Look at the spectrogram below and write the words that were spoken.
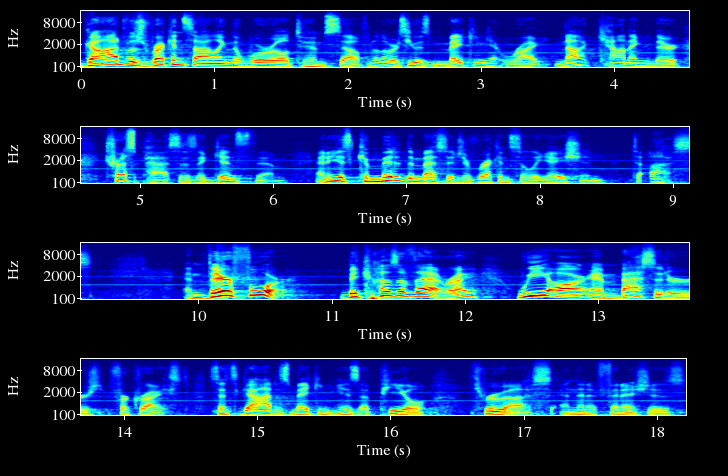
God was reconciling the world to himself. In other words, he was making it right, not counting their trespasses against them. And he has committed the message of reconciliation to us. And therefore, because of that, right, we are ambassadors for Christ, since God is making his appeal through us. And then it finishes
